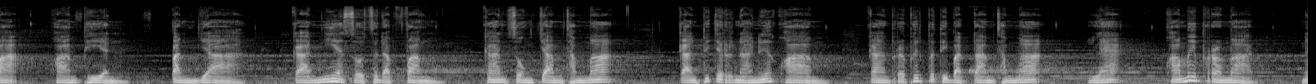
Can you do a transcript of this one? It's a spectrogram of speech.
ปะ ความเพียร ปัญญา การเงี่ยโสดสดับฟัง การทรงจำธรรมะ การพิจารณาเนื้อความ การประพฤติปฏิบัติตามธรรมะ และความไม่ประมาทใน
